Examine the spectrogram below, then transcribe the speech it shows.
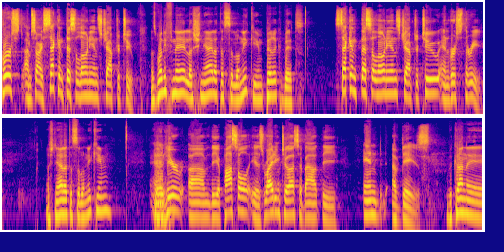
first, I'm sorry, Second Thessalonians chapter 2. אז בואו נפנה לשנייה אל התסלוניקים, פרק ב'. Second Thessalonians chapter 2 and verse 3. השנייה אל התסלוניקים, And here um, the apostle is writing to us about the end of days. וכאן אה,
